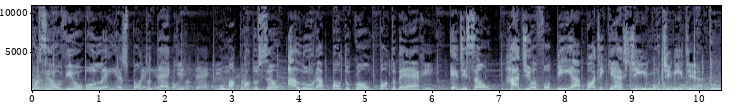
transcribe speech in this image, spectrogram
Você ouviu o Layers.tech, uma produção alura.com.br. Edição Radiofobia Podcast e Multimídia.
